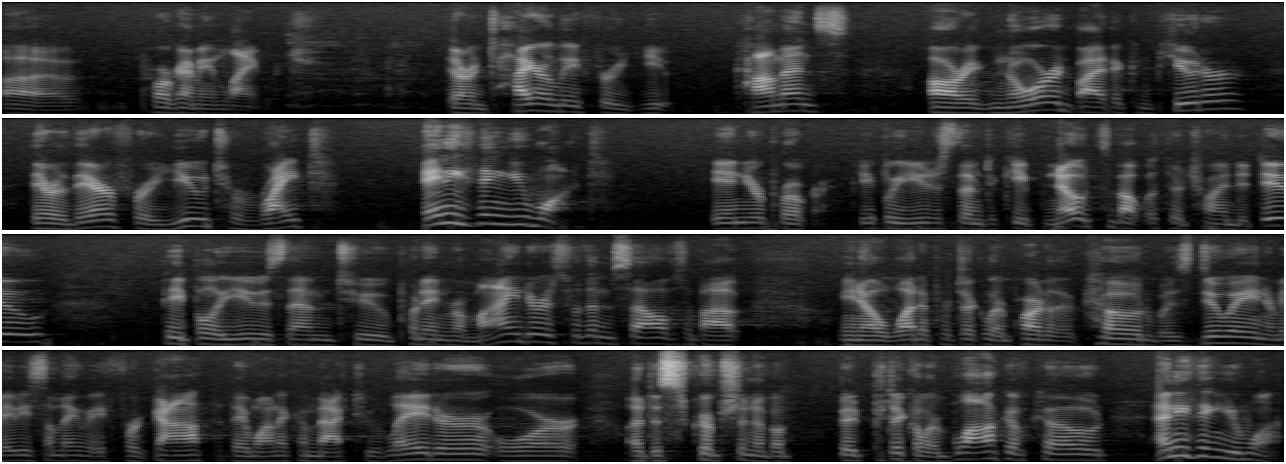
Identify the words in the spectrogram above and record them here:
uh, programming language. They're entirely for you. Comments are ignored by the computer. They're there for you to write anything you want in your program. People use them to keep notes about what they're trying to do. People use them to put in reminders for themselves about, you know, what a particular part of the code was doing, or maybe something they forgot that they want to come back to later, or a description of a particular block of code, anything you want,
